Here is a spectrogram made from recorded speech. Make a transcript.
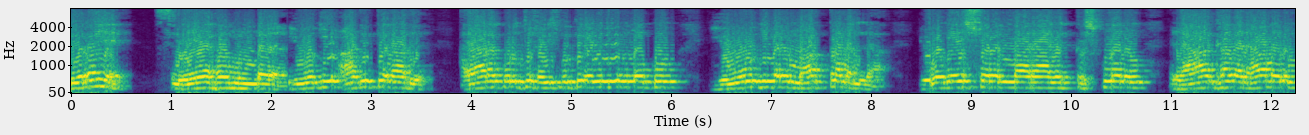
നിറയെ സ്നേഹമുണ്ട്. യോഗി ആദിത്യനാഥ് അയാളെ കുറിച്ച് ഫേസ്ബുക്കിൽ എഴുതിയെന്ന് നോക്കൂ. യോഗികൾ മാത്രമല്ല യോഗേശ്വരന്മാരായ കൃഷ്ണനും രാഘവരാമനും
